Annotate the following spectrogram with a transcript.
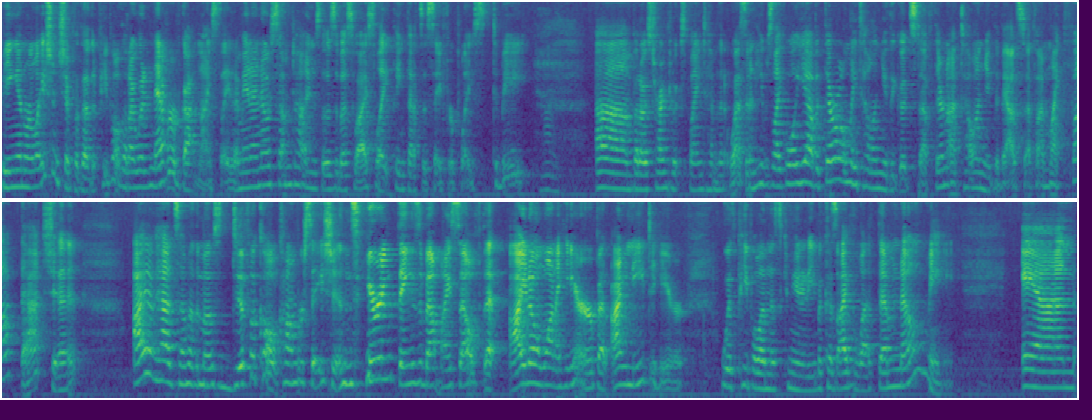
being in relationship with other people that I would never have gotten isolated. I mean, I know sometimes those of us who isolate think that's a safer place to be. Um, but I was trying to explain to him that it wasn't. And he was like, well, yeah, but they're only telling you the good stuff. They're not telling you the bad stuff. I'm like, fuck that shit. I have had some of the most difficult conversations hearing things about myself that I don't want to hear, but I need to hear with people in this community because I've let them know me. And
